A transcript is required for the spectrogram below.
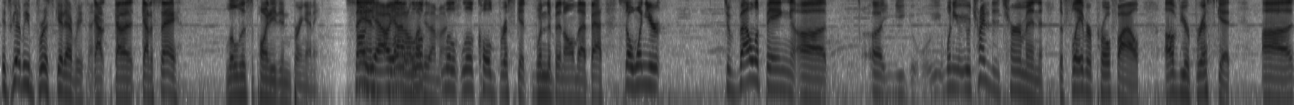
It's gonna be brisket everything. Got gotta gotta say, a little disappointed you didn't bring any. Saying, yeah, oh, yeah, I don't love you that much. Little, little cold brisket wouldn't have been all that bad. So when you're developing, uh, uh, you, when you're, you're trying to determine the flavor profile of your brisket, uh,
